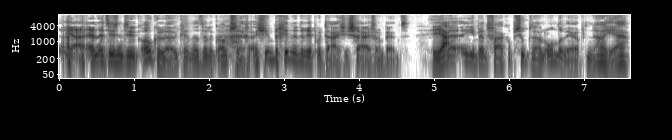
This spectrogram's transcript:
ja. en het is natuurlijk ook leuk, en dat wil ik ook zeggen, als je een beginnende reportageschrijver bent. ja. eh, en je bent vaak op zoek naar een onderwerp. Nou ja,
